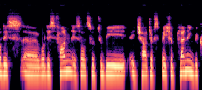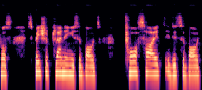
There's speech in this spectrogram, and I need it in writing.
what is uh, what is fun is also to be in charge of spatial planning because spatial planning is about foresight. It is about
